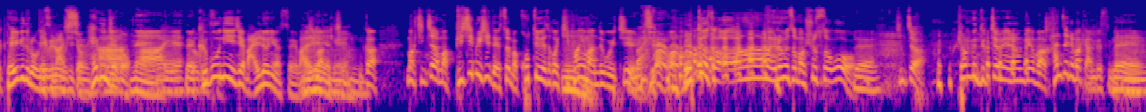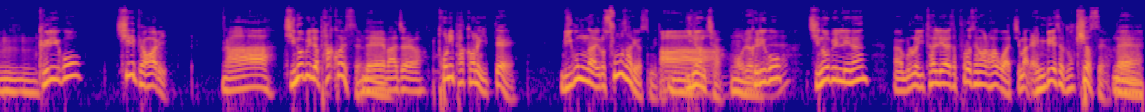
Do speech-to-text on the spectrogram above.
이제 데이비드 로빈슨 아시죠? 로빈슨. 해군 제독. 아, 네. 아, 네. 예. 네, 그분이 이제 말년이었어요. 마지막에. 말년이었죠. 그러니까 막 진짜 막 비실비실 됐어요. 막 코트 위에서 거의 지팡이만 들고 있지. 맞아. 막 뛰어서 아, 막 이러면서 막 슛 쏘고. 네. 진짜 평균 득점이 이런 게 막 한 자리밖에 안 됐습니다. 네. 음, 그리고 신입 병아리 아, 지노빌리 파커였어요. 네, 맞아요. 토니 파커는 이때 미국 나이로 20살이었습니다. 아, 2년 차. 어렸네. 그리고 지노빌리는 아, 물론 이탈리아에서 프로 생활을 하고 왔지만 NBA에서 루키였어요. 네.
